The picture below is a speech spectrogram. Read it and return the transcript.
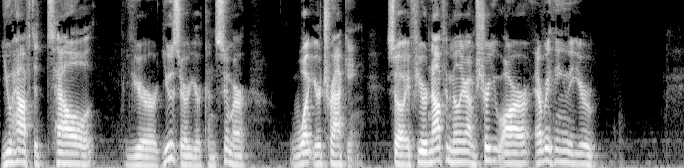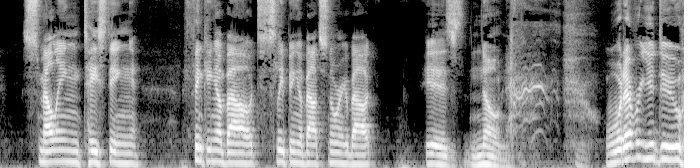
you have to tell your user, your consumer, what you're tracking. So if you're not familiar, I'm sure you are, everything that you're smelling, tasting, thinking about, sleeping about, snoring about is known. whatever you do,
